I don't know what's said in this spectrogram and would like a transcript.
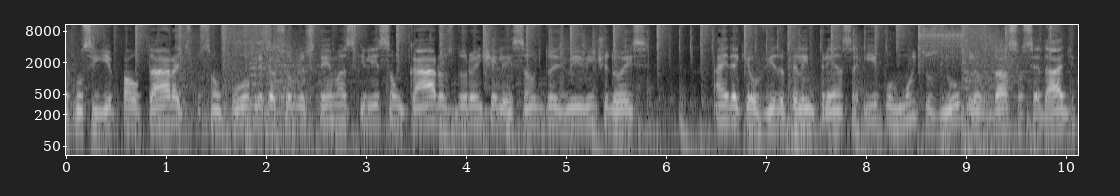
é conseguir pautar a discussão pública sobre os temas que lhe são caros durante a eleição de 2022. Ainda que ouvido pela imprensa e por muitos núcleos da sociedade,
